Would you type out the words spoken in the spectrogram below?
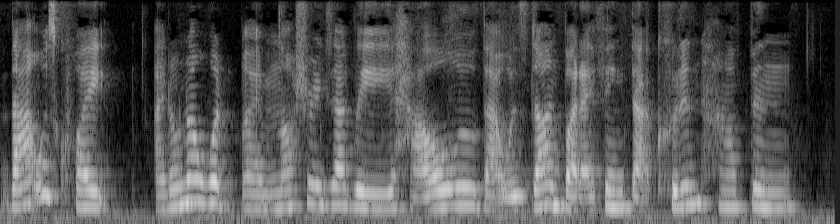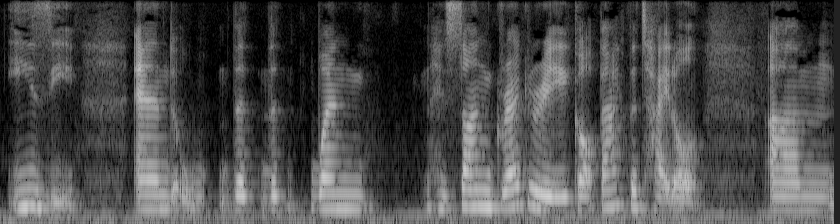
that was quite i don't know what i'm not sure exactly how that was done but i think that couldn't have been easy. And the, the when his son gregory got back the title um,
